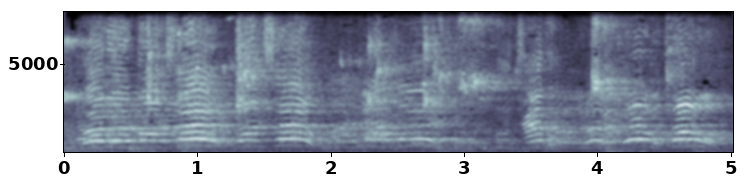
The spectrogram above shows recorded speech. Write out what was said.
Go out, box out. Travel. Travel, travel.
